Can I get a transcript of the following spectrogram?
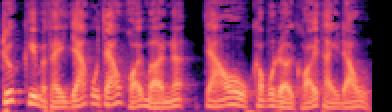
trước khi mà thầy giáo của cháu khỏi bệnh, á, cháu không có rời khỏi thầy đâu.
